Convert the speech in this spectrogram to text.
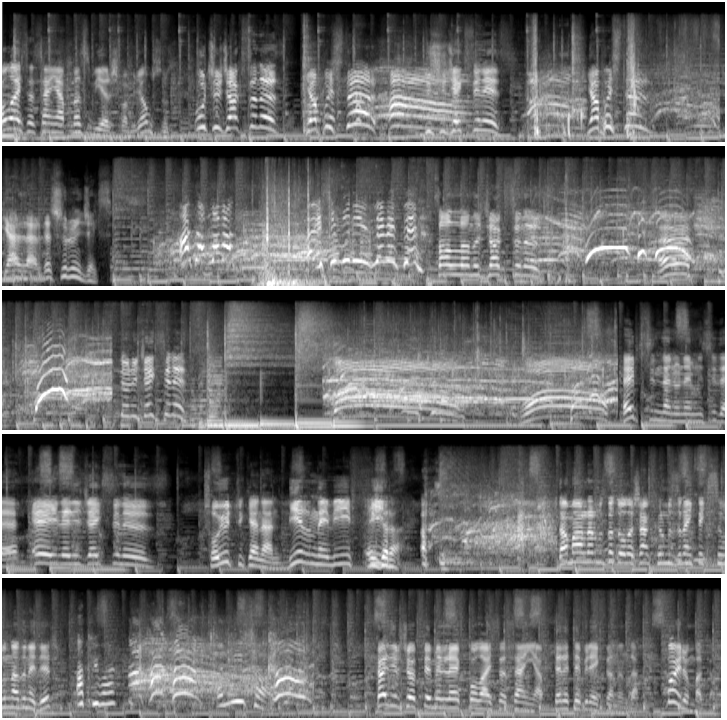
Kolaysa sen yap nasıl bir yarışma biliyor musunuz? Uçacaksınız. Yapıştır. Aa! Düşeceksiniz. Yapıştır. Yerlerde sürüneceksin. At ablamaz. Eşim bunu izlemesin. Sallanacaksınız. Evet. Döneceksiniz. Wow! Wow! Hepsinden önemlisi de eğleneceksiniz. Soyu tükenen bir nevi fil. Ejderha. Damarlarımızda dolaşan kırmızı renkteki sıvının adı nedir? Aküvar. Anisa. Kadir Çöptemir'le kolaysa sen yap. TRT 1 ekranında. Buyurun bakalım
